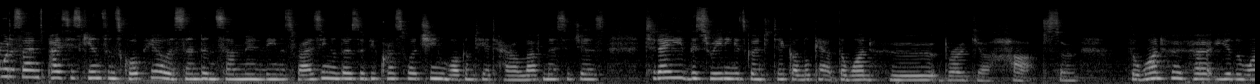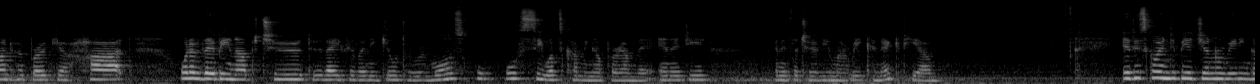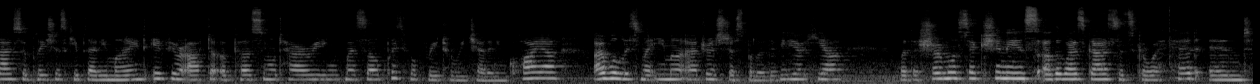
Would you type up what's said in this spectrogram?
water signs, Pisces, Cancer, and Scorpio, Ascendant, Sun, Moon, Venus, Rising, and those of you cross-watching, welcome to your Tarot Love Messages. Today, this reading is going to take a look at the one who broke your heart. So, the one who hurt you, the one who broke your heart, what have they been up to? Do they feel any guilt or remorse? We'll, we'll see what's coming up around their energy, and if the two of you might reconnect here. It is going to be a general reading, guys, so please just keep that in mind. If you're after a personal tarot reading with myself, please feel free to reach out and inquire. I will list my email address just below the video here, where the show more section is. Otherwise, guys, let's go ahead and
